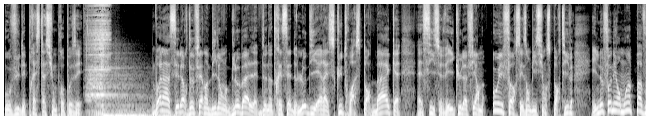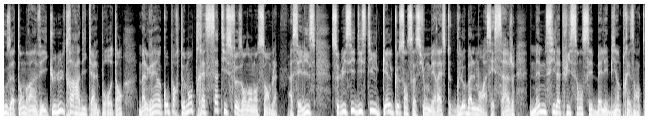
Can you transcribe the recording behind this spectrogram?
au vu des prestations proposées. Voilà, c'est l'heure de faire un bilan global de notre essai de l'Audi RS Q3 Sportback. Si ce véhicule affirme haut et fort ses ambitions sportives, il ne faut néanmoins pas vous attendre à un véhicule ultra radical pour autant, malgré un comportement très satisfaisant dans l'ensemble. Assez lisse, celui-ci distille quelques sensations mais reste globalement assez sage, même si la puissance est bel et bien présente.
